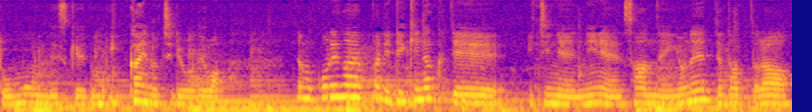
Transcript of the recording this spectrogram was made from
と思うんですけれども1回の治療ではでもこれがやっぱりできなくて1年2年3年4年って経ったら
